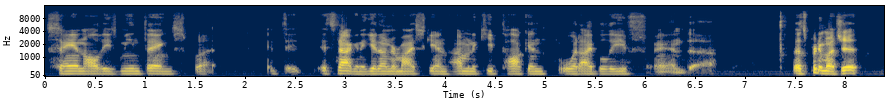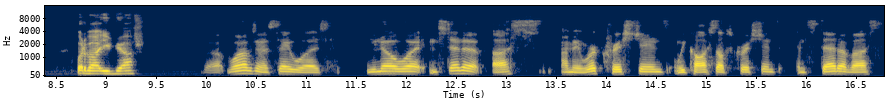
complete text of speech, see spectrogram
saying all these mean things. But it, it, it's not going to get under my skin. I'm going to keep talking what I believe, and uh, that's pretty much it. What about you, Josh? What I was going to say was you know what? Instead of us, I mean, we're Christians, we call ourselves Christians. Instead of us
